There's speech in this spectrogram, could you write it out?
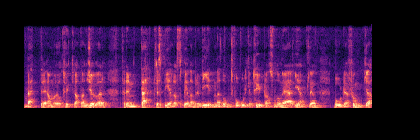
bättre än vad jag tycker att han gör. För det är en bättre spelare att spela bredvid med de två olika typerna som de är egentligen borde funka.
